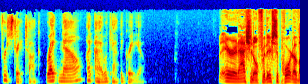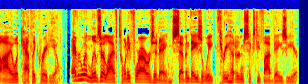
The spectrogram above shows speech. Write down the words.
for Straight Talk right now on Iowa Catholic Radio. International for their support of Iowa Catholic Radio. Everyone lives their life 24 hours a day, 7 days a week, 365 days a year.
